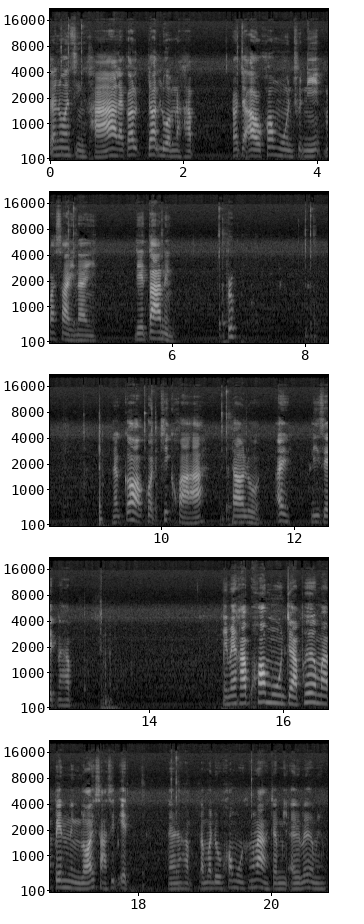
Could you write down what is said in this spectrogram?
จำนวนสินค้าแล้วก็ยอดรวมนะครับ เราจะเอาข้อมูลชุดนี้มาใส่ใน Data 1ปึ๊บแล้วก็กดคลิกขวาดาวน์โหลดเอ้รีเซ็ตนะครับ เห็นไหมครับ ข้อมูลจะเพิ่มมาเป็น 131แล้วนะครับ เรามาดูข้อมูลข้างล่างจะมีเออร์เรอร์ไหมครับ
